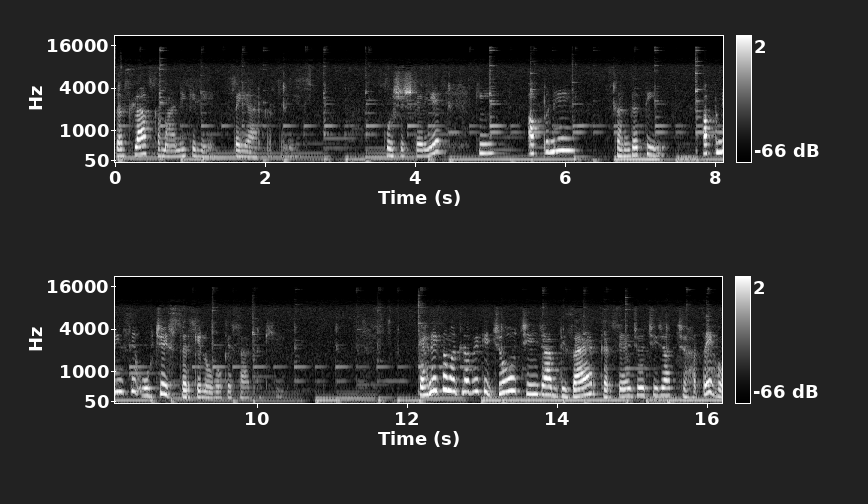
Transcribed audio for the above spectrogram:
दस लाख कमाने के लिए तैयार कर देंगे। कोशिश करिए कि अपनी संगति अपने से ऊँचे स्तर के लोगों के साथ रखिए। कहने का मतलब है कि जो चीज़ आप डिज़ायर करते हैं, जो चीज़ आप चाहते हो,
